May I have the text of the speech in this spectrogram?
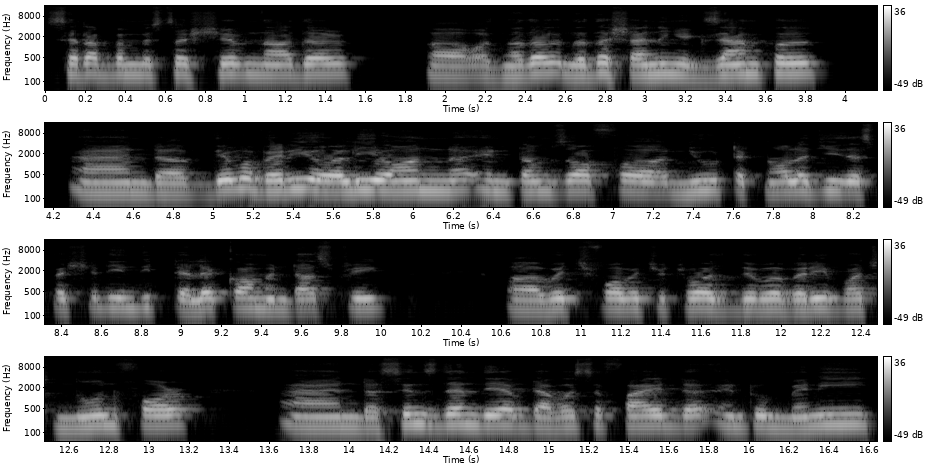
set up by Mr. Shiv Nadar, uh, was another another shining example. And uh, they were very early on in terms of uh, new technologies, especially in the telecom industry, uh, which for which which was they were very much known for. And since then, they have diversified into many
